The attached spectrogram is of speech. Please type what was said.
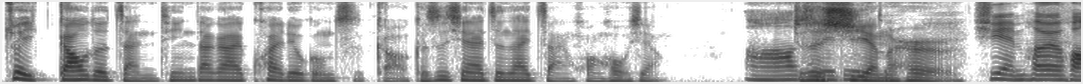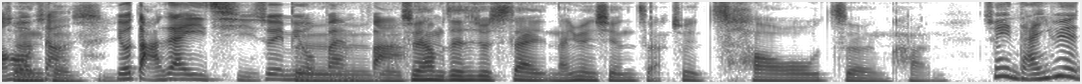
最高的展厅大概快六公尺高，可是现在正在展皇后像。哦，就是 She and Her，She and Her 皇后像有打在一起，所以没有办法。所以他们这次就是在南院先展，所以超震撼。所以南院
